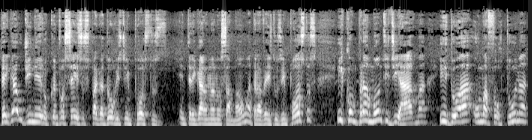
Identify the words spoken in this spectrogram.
Pegar o dinheiro que vocês, os pagadores de impostos, entregaram na nossa mão através dos impostos e comprar um monte de arma e doar uma fortuna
